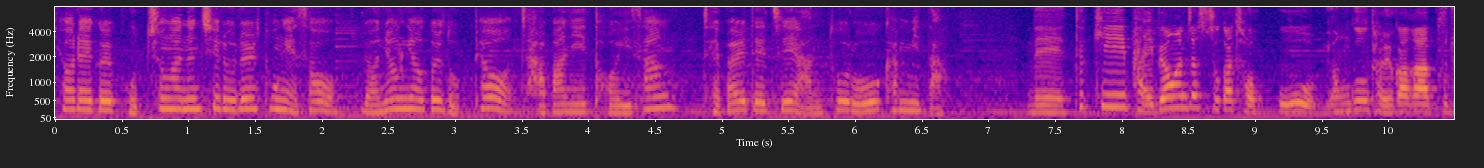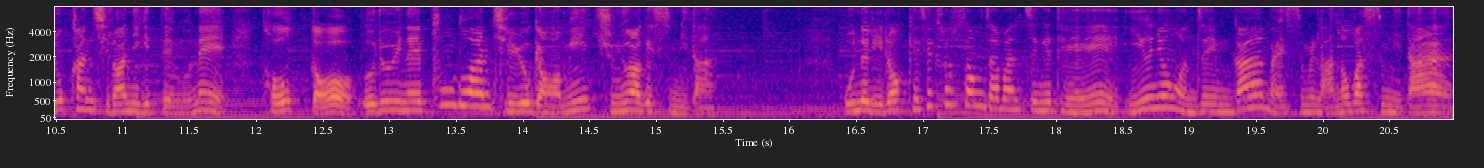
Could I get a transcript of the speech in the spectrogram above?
혈액을 보충하는 치료를 통해서 면역력을 높여 자반이 더 이상 재발되지 않도록 합니다. 네, 특히 발병 환자 수가 적고 연구 결과가 부족한 질환이기 때문에 더욱더 의료인의 풍부한 진료 경험이 중요하겠습니다. 오늘 이렇게 색소성 자반증에 대해 이은영 원장님과 말씀을 나눠봤습니다.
